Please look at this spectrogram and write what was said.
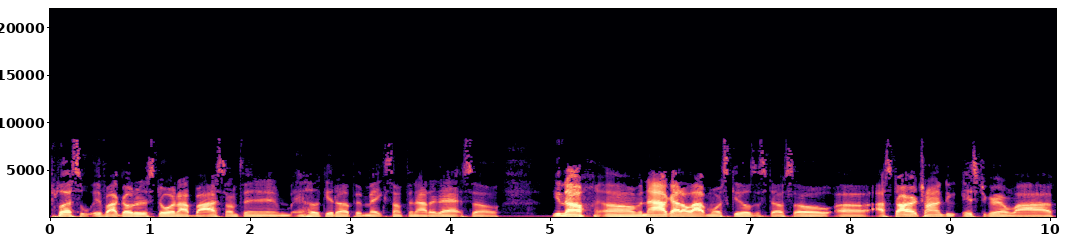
plus if i go to the store and i buy something and, and hook it up and make something out of that. So you know um and now i got a lot more skills and stuff. So uh i started trying to do instagram live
